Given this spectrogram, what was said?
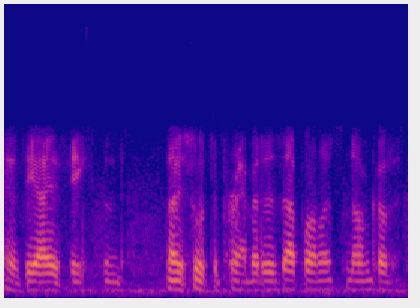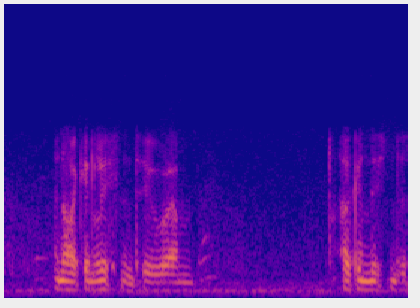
has the ASX and those sorts of parameters up on it, and I've got and I can listen to um, I can listen to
